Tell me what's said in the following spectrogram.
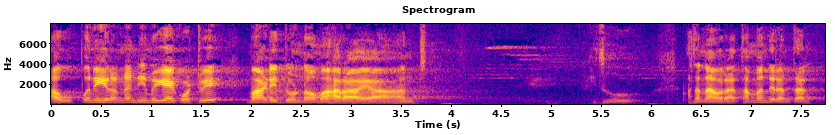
ಆ ಉಪ್ಪು ನೀರನ್ನು ನಿಮಗೆ ಕೊಟ್ವಿ, ಮಾಡಿದ್ದುಣ್ಣೋ ಮಹಾರಾಯ ಅಂತ. ಇದು ಅದನ್ನು ಅವರ ತಮ್ಮಂದಿರಂತಾರೆ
